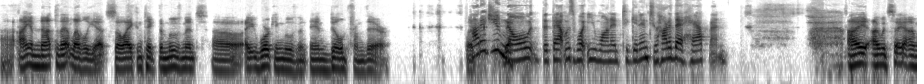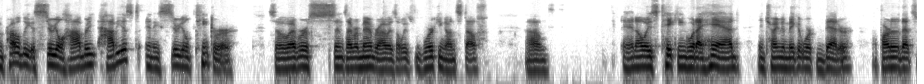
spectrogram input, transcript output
Uh, I am not to that level yet, so I can take the movement, uh, a working movement, and build from there. But, How did you yeah. know that that was what you wanted to get into? How did that happen? I I would say I'm probably a serial hobby hobbyist and a serial tinkerer. So ever since I remember, I was always working on stuff, um, and always taking what I had and trying to make it work better. Part of that's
